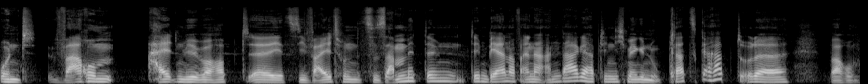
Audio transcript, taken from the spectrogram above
Und warum halten wir überhaupt äh, jetzt die Waldhunde zusammen mit den, den Bären auf einer Anlage? Habt ihr nicht mehr genug Platz gehabt oder warum?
